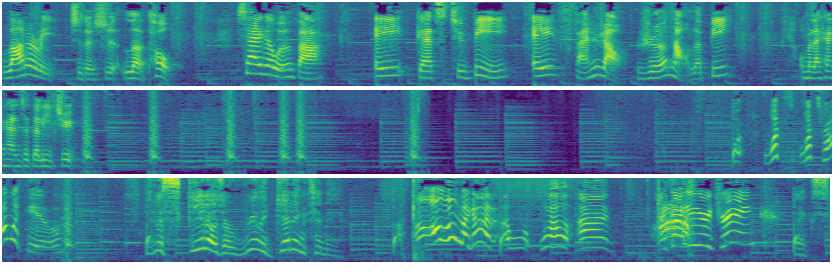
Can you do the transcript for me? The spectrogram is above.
Lottery 指的是乐透。下一个文法，A gets to B，A 烦扰惹恼了 B。我们来看看这个例句。What, what's what's wrong with you? These mosquitoes are really getting to me. Oh, oh my God! Uh, well, uh, I got you your drink. Thanks.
